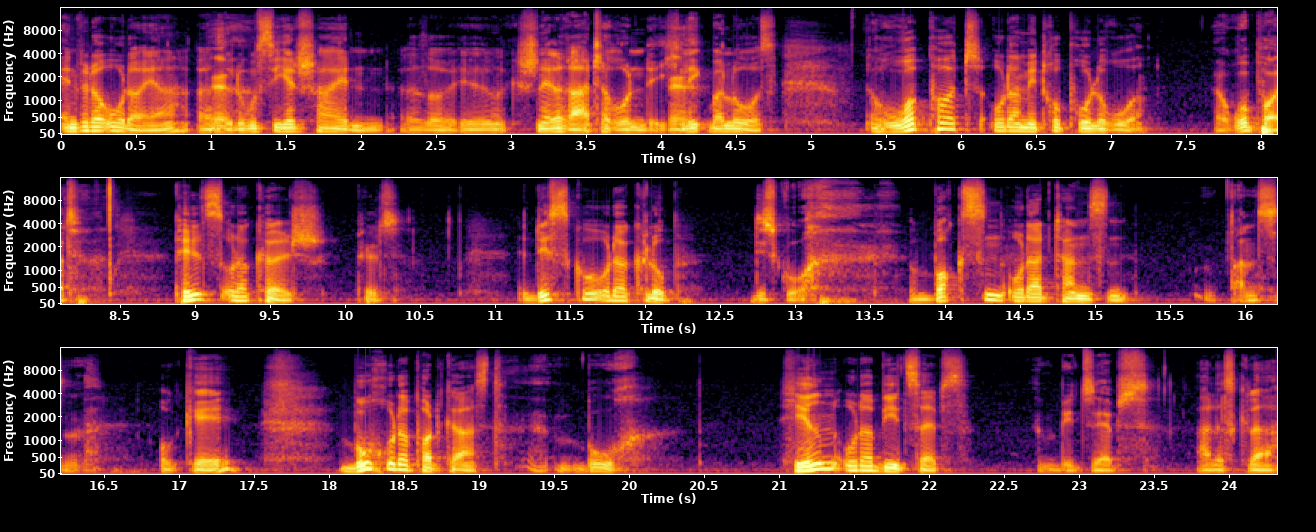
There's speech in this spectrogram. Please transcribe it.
Entweder oder, ja. Also du musst dich entscheiden. Also äh, Schnellraterunde. Ich leg mal los. Ruhrpott oder Metropole Ruhr? Ruhrpott. Pilz oder Kölsch? Pilz. Disco oder Club? Disco. Boxen oder Tanzen? Tanzen. Okay. Buch oder Podcast? Buch. Hirn oder Bizeps? Bizeps. Alles klar.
